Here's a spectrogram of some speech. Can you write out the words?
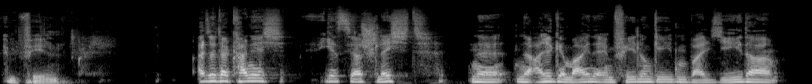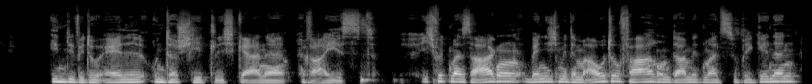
empfehlen? Also da kann ich jetzt ja schlecht eine, eine allgemeine Empfehlung geben, weil jeder individuell unterschiedlich gerne reist. Ich würde mal sagen, wenn ich mit dem Auto fahre, um damit mal zu beginnen,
